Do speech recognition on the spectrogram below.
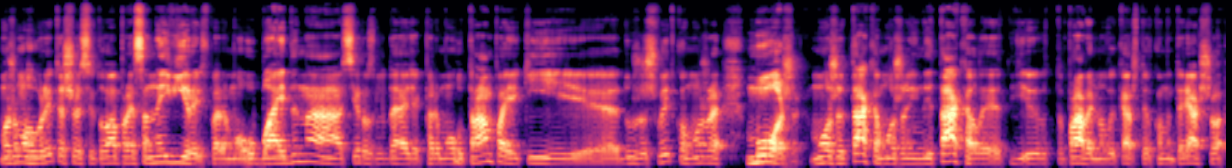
Можемо говорити, що світова преса не вірить в перемогу Байдена. Всі розглядають як перемогу Трампа, який е, дуже швидко може, може, може так, а може і не так. Але е, правильно ви кажете в коментарях, що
